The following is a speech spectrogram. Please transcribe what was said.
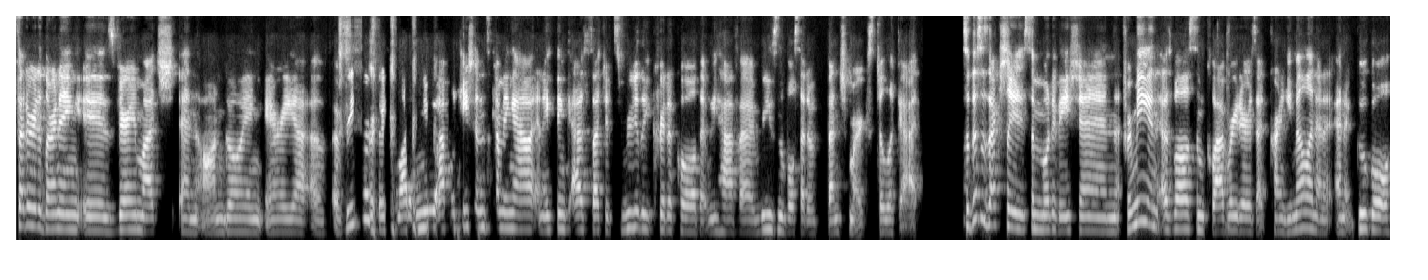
federated learning is very much an ongoing area of, of research. There's a lot of new applications coming out. And I think as such, it's really critical that we have a reasonable set of benchmarks to look at. So this is actually some motivation for me and as well as some collaborators at Carnegie Mellon and, and at Google.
